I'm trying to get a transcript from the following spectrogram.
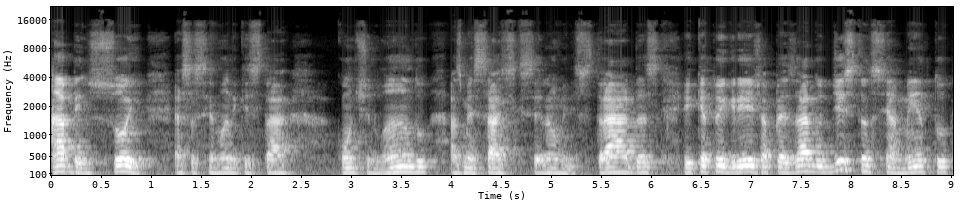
Abençoe essa semana que está continuando, as mensagens que serão ministradas e que a tua igreja, apesar do distanciamento,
